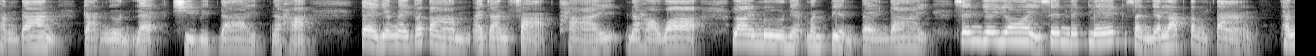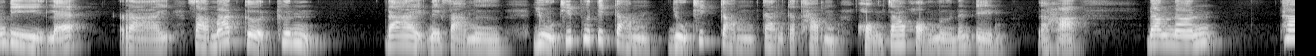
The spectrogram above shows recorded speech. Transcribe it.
ทางด้านการเงินและชีวิตได้นะคะแต่ยังไงก็ตามอาจารย์ฝากท้ายนะคะว่า ลายมือเนี่ยมันเปลี่ยนแปลงได้ เส้นย่อยๆ เส้นเล็กๆ สัญญลักษณ์ต่างๆ ทั้งดีและร้ายสามารถเกิดขึ้น ได้ในฝ่ามือ อยู่ที่พฤติกรรม อยู่ที่กรรมการกระทำของเจ้าของมือนั่นเองนะคะ ดังนั้นถ้า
